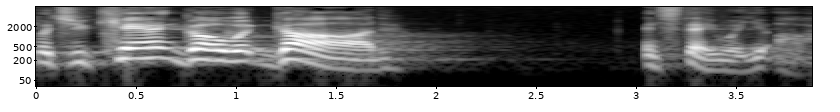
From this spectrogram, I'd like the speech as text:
But you can't go with God and stay where you are.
